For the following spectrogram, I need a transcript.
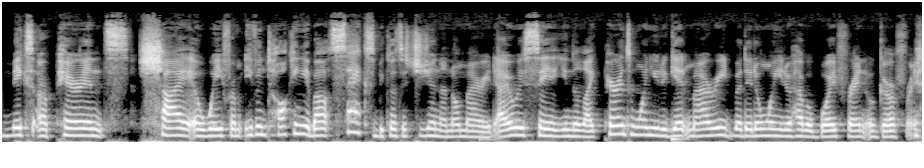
makes our parents shy away from even talking about sex because the children are not married. I always say, you know, like parents want you to get married, but they don't want you to have a boyfriend or girlfriend.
